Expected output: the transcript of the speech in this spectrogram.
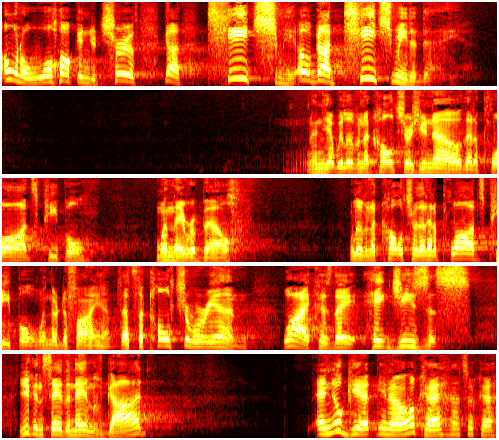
I want to walk in your truth. God, teach me. Oh, God, teach me today. And yet we live in a culture, as you know, that applauds people when they rebel. We live in a culture that applauds people when they're defiant. That's the culture we're in. Why? Because they hate Jesus. You can say the name of God, and you'll get, you know, okay, that's okay.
